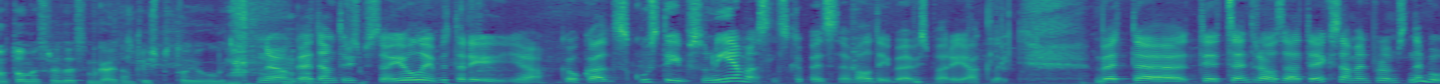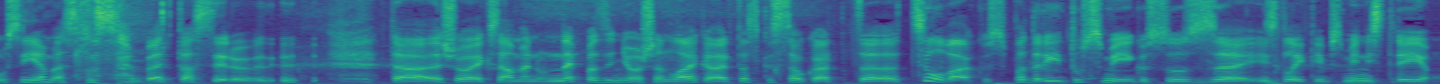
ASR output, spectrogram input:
Nu, to mēs redzēsim, gaidām 13. jūlijā. jā, gaidām 13. jūlijā, bet arī jā, kaut kādas kustības un iemesls, kāpēc tai valdībai vispār jāklīt. Bet uh, tie centralizētie eksāmeni, protams, nebūs iemesls, bet tas ir tā, šo eksāmenu nepaziņošana laikā ir tas, kas savukārt uh, cilvēkus padarīja dusmīgus uz uh, izglītības ministriju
